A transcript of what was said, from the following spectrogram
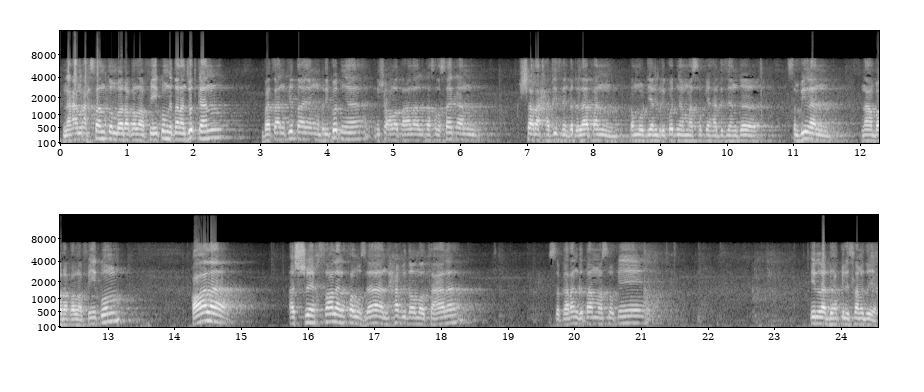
Naam ahsantum barakallahu fikum kita lanjutkan bacaan kita yang berikutnya. Insyaallah taala kita selesaikan syarah hadis yang ke-8 kemudian berikutnya masuk ke hadis yang ke-9 nah barakallahu fikum qala Asy-Syaikh Shalal Fauzan hafizallahu taala. Sekarang kita masuki illa bihaqil Islam itu ya.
